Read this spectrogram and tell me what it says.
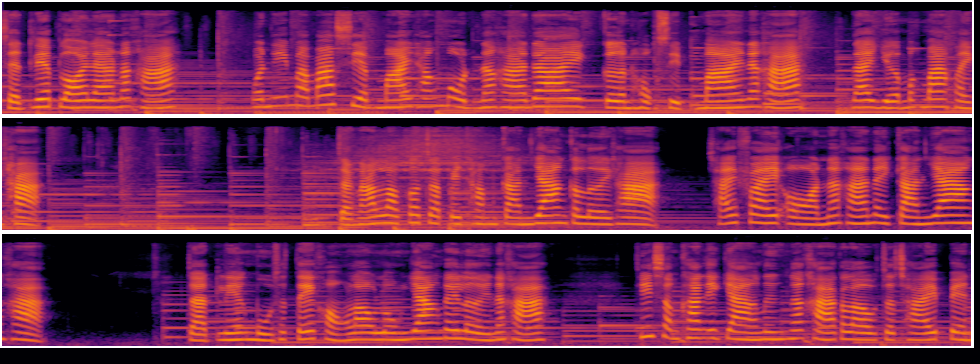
เสร็จเรียบร้อยแล้วนะคะ วันนี้มาม่าเสียบไม้ทั้งหมดนะคะ ได้เกิน 60 ไม้นะคะ ได้เยอะมากๆเลยค่ะ จากนั้นเราก็จะไปทำการย่างกันเลยค่ะ ใช้ไฟอ่อนนะคะในการย่างค่ะ จัดเรียงหมูสเต๊กของเราลงย่างได้เลยนะคะ ที่สำคัญอีกอย่างหนึ่งนะคะ เราจะใช้เป็น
